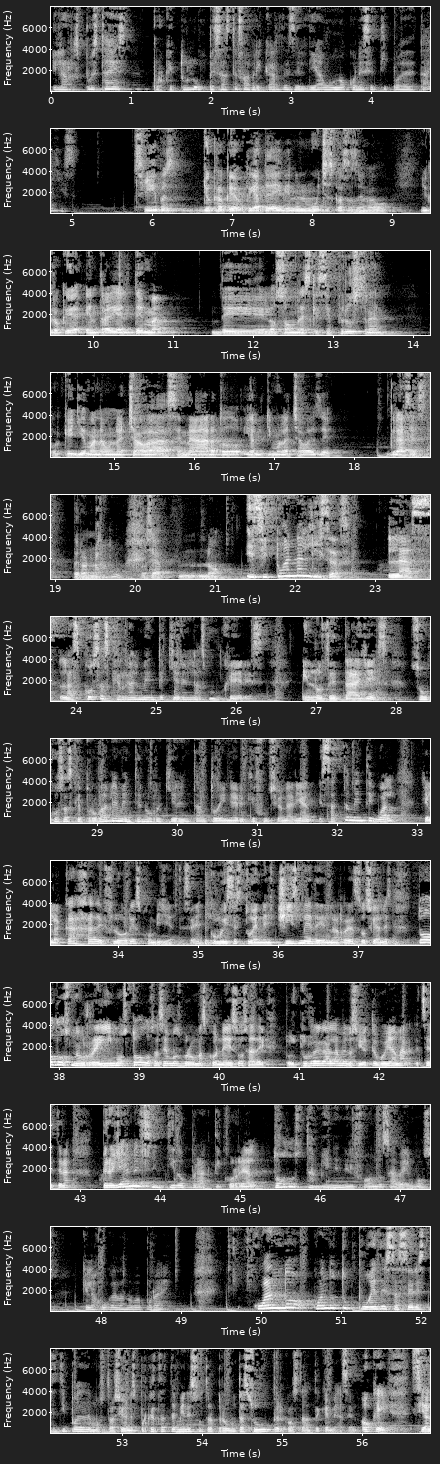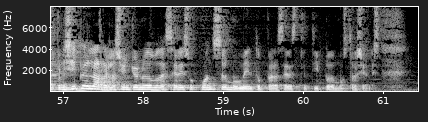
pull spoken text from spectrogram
Y la respuesta es, porque tú lo empezaste a fabricar desde el día uno con ese tipo de detalles. Sí, pues yo creo que, fíjate, ahí vienen muchas cosas de nuevo. Yo creo que entraría el tema de los hombres que se frustran porque llevan a una chava a cenar, a todo, y al último la chava es de, gracias, pero no. O sea, no. Y si tú analizas las, las cosas que realmente quieren las mujeres en los detalles, son cosas que probablemente no requieren tanto dinero y que funcionarían exactamente igual que la caja de flores con billetes. ¿eh? Como dices tú, en el chisme de las redes sociales, todos nos reímos, todos hacemos bromas con eso, o sea, de, pues tú regálamelo si yo te voy a amar, etcétera. Pero ya en el sentido práctico real, todos también en el fondo sabemos que la jugada no va por ahí. ¿Cuándo, ¿Cuándo tú puedes hacer este tipo de demostraciones? Porque esta también es otra pregunta súper constante que me hacen. Ok, si al principio de la relación yo no debo de hacer eso, ¿cuándo es el momento para hacer este tipo de demostraciones?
